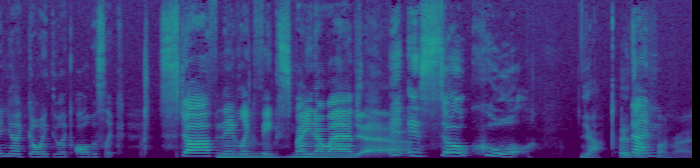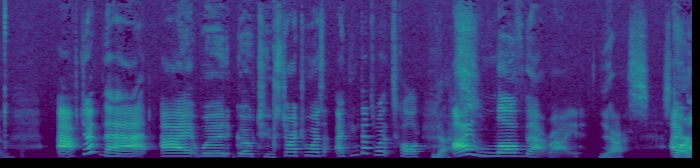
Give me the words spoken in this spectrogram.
and you're like going through like all this like stuff, and they have like fake spider Mhm, webs. Yeah. It is so cool. yeah, it's Then- a fun ride. After that, I would go to Star Tours. I think that's what it's called. Yes. I love that ride. Yes. Star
